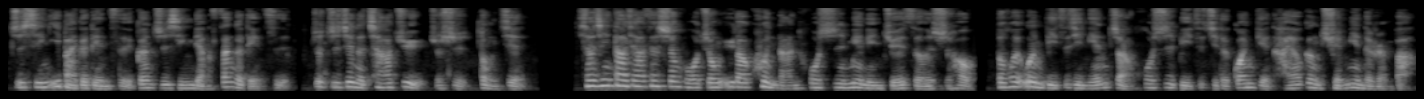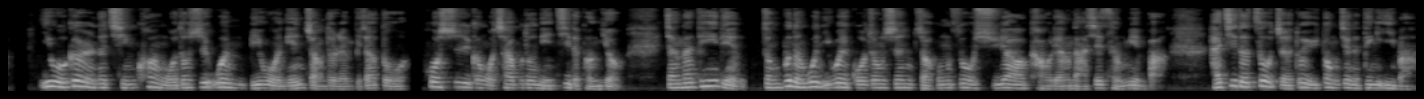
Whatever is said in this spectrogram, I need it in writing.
执行一百个点子跟执行两三个点子，这之间的差距就是洞见。相信大家在生活中遇到困难或是面临抉择的时候。都会问比自己年长或是比自己的观点还要更全面的人吧。以我个人的情况，我都是问比我年长的人比较多，或是跟我差不多年纪的朋友。讲难听一点，总不能问一位国中生找工作需要考量哪些层面吧？还记得作者对于洞见的定义吗？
